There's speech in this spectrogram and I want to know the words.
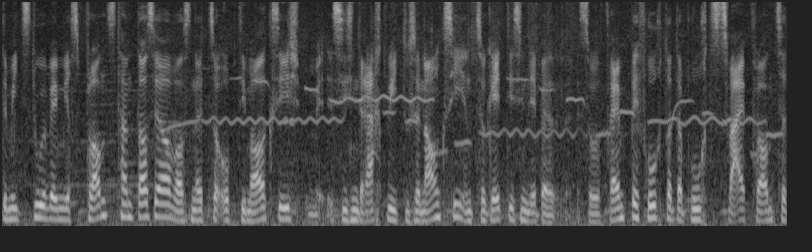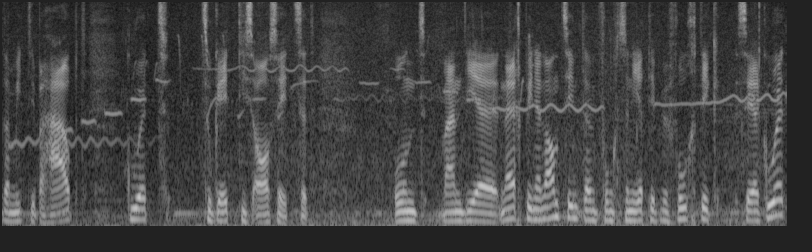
damit zu tun, wenn wir es gepflanzt haben das Jahr, was nicht so optimal war. Sie sind recht weit auseinander gewesen und Zugetti sind eben so fremdbefruchtet. Da braucht es zwei Pflanzen, damit überhaupt gut Zugettis ansetzen. Und wenn die näher beieinander sind, dann funktioniert die Befruchtung sehr gut.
